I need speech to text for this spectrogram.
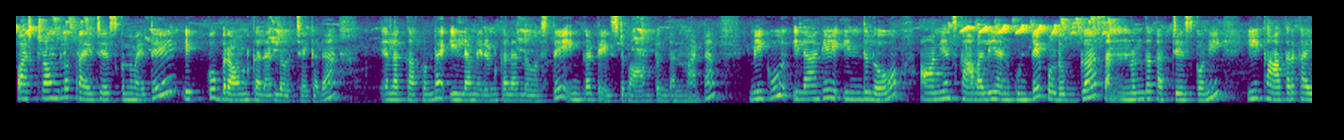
ఫస్ట్ రౌండ్లో ఫ్రై చేసుకున్నవైతే ఎక్కువ బ్రౌన్ కలర్లో వచ్చాయి కదా. ఎలా కాకుండా ఇలా మెరూన్ కలర్లో వస్తే ఇంకా టేస్ట్ బాగుంటుందన్నమాట. మీకు ఇలాగే ఇందులో ఆనియన్స్ కావాలి అనుకుంటే పొడుగ్గా సన్నంగా కట్ చేసుకొని ఈ కాకరకాయ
